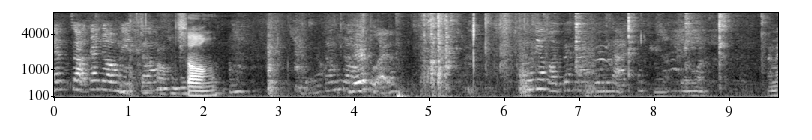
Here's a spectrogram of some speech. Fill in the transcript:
จะเจาะจะจองเนี่ยจองซองจองจองเลือดสวยแล้วลูกเดียวก่อนไปหาผู้สาดเองว่ะได้ไหม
